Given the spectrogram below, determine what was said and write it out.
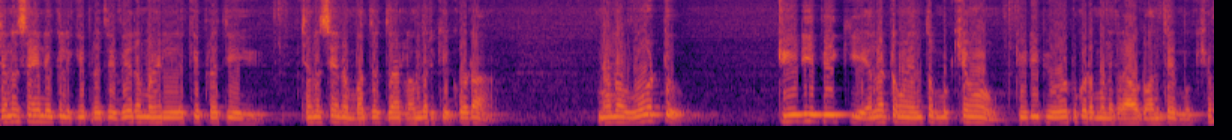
జన సైనికులకి ప్రతి వీర మహిళలకి ప్రతి జనసేన మద్దతుదారులందరికీ కూడా మన ఓటు టీడీపీకి వెళ్ళటం ఎంత ముఖ్యమో టీడీపీ ఓటు కూడా మనకు రావడం అంతే ముఖ్యం.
